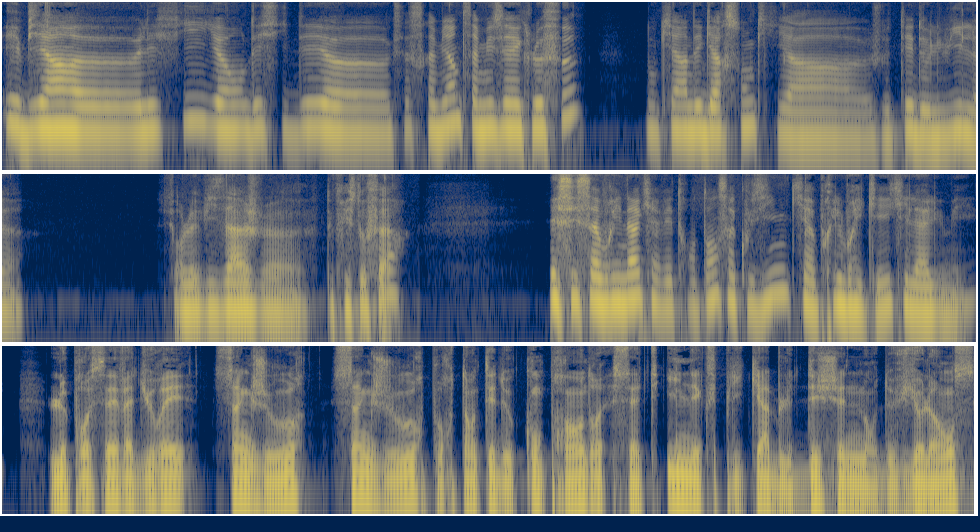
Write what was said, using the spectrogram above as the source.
Eh bien, euh, les filles ont décidé euh, que ça serait bien de s'amuser avec le feu. Donc, il y a un des garçons qui a jeté de l'huile sur le visage de Christopher. Et c'est Sabrina qui avait 30 ans, sa cousine, qui a pris le briquet, qui l'a allumé. Le procès va durer cinq jours, cinq jours pour tenter de comprendre cet inexplicable déchaînement de violence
